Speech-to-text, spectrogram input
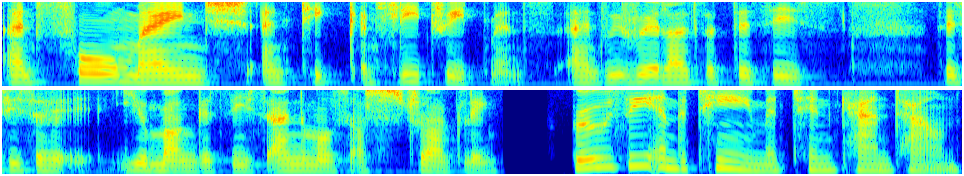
and four mange and tick and flea treatments. And we realized that this is this is a humongous. These animals are struggling. Rosie and the team at Tin Can Town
